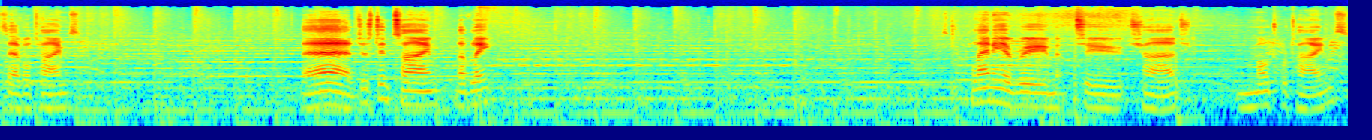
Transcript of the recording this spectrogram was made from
several times. There, just in time. Lovely. Plenty of room to charge multiple times.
